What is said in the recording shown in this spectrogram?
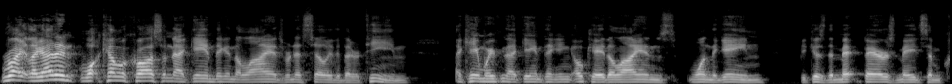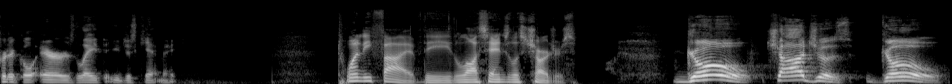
Right. Like I didn't come across in that game thinking the Lions were necessarily the better team. I came away from that game thinking, okay, the Lions won the game because the Bears made some critical errors late that you just can't make. 25, the Los Angeles Chargers. Go, Chargers, go.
